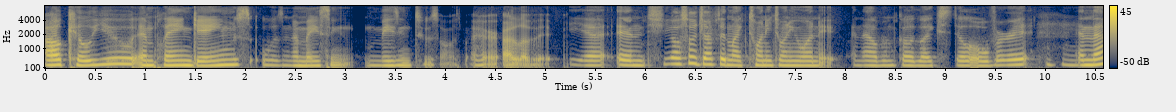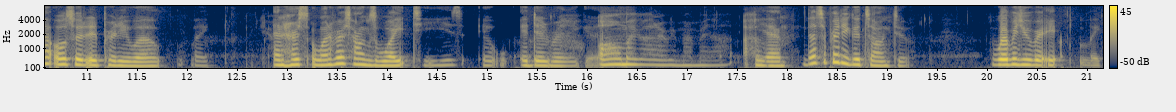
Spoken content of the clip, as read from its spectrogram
"I'll Kill You" and "Playing Games" was an amazing, amazing two songs by her. I love it. Yeah, and she also dropped in like 2021 an album called like Still Over It, mm-hmm. and that also did pretty well. Like, and her one of her songs, White Tees, it it did really good. oh my god, I remember that. I yeah, that's a pretty good song too. Where would you rate? Like,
